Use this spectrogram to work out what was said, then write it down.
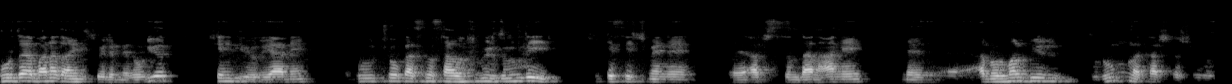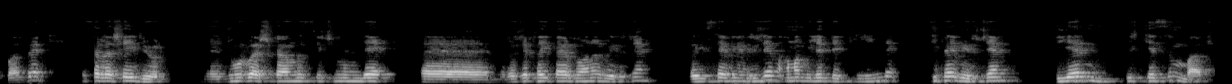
Burada bana da aynı söylemler oluyor. Şey diyor yani bu çok aslında sağlıklı bir durum değil. Türkiye seçmeni e, açısından hani e, anormal bir durumla karşılaşıyoruz bazen. Mesela şey diyor, e, Cumhurbaşkanlığı seçiminde e, Recep Tayyip Erdoğan'a vereceğim, reise vereceğim ama milletvekilliğinde tipe vereceğim diyen bir kesim var.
